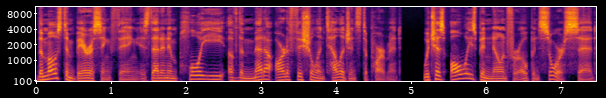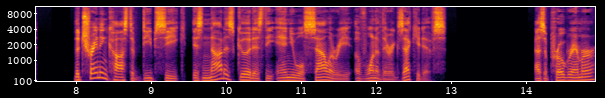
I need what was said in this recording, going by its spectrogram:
The most embarrassing thing is that an employee of the Meta Artificial Intelligence Department, which has always been known for open source, said, the training cost of DeepSeek is not as good as the annual salary of one of their executives. As a programmer,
